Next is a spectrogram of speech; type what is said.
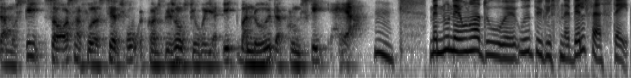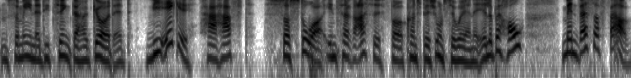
der måske så også har fået os til at tro, at konspirationsteorier ikke var noget, der kunne ske her. Hmm. Men nu nævner du øh, udbyggelsen af velfærdsstaten som en af de ting, der har gjort, at vi ikke har haft så stor interesse for konspirationsteorierne eller behov. Men hvad så før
